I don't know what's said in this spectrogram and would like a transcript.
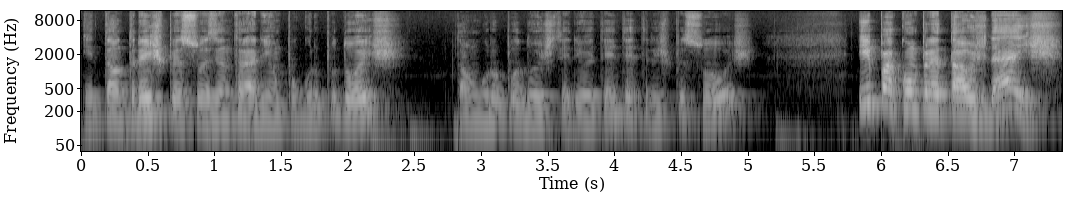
Então, três pessoas entrariam para o grupo 2. Então, o grupo 2 teria 83 pessoas. E para completar os 10,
